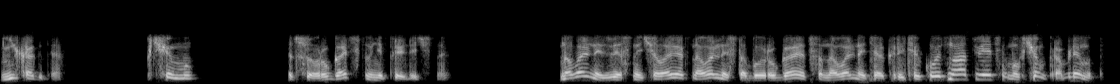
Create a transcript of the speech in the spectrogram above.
Никогда. Почему? Это что, ругательство неприличное? Навальный известный человек, Навальный с тобой ругается, Навальный тебя критикует. Ну, ответь ему, в чем проблема-то?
